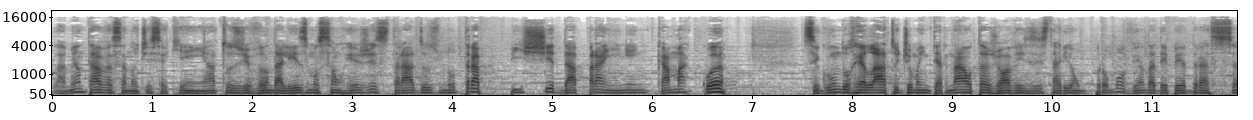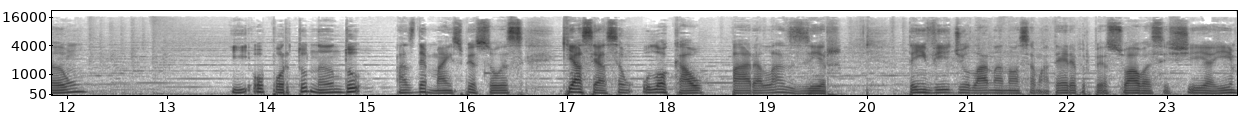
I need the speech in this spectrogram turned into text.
Lamentável essa notícia aqui, em atos de vandalismo são registrados no Trapiche da Prainha, em Camaquã. Segundo o relato de uma internauta, jovens estariam promovendo a depedração e oportunando as demais pessoas que acessam o local para lazer. Tem vídeo lá na nossa matéria para o pessoal assistir aí.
